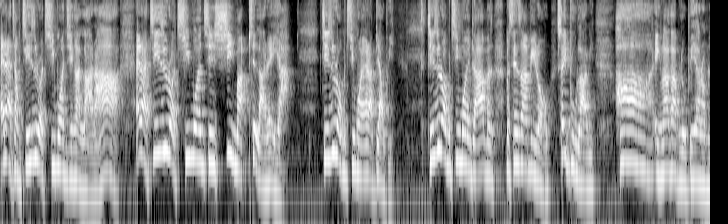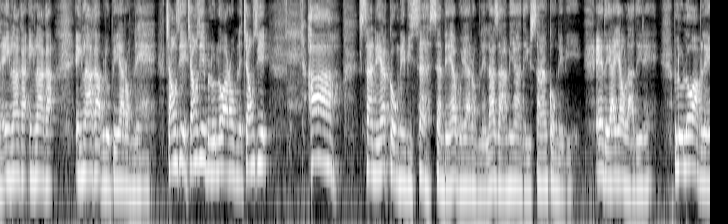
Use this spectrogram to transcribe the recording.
အဲ့ဒါကြောင့်ဂျေဇုတော်ချီးမွမ်းခြင်းကလာတာအဲ့ဒါဂျေဇုတော်ချီးမွမ်းခြင်းရှိမှဖြစ်လာတဲ့အရာဂျေဇုတော်မချီးမွမ်းရတာပျောက်ပြီ ကျေးဇူးတော်မချီးမွမ်းရင်ဒါမမစင်စားမိတော့ဘူးစိတ်ပူလာပြီဟာအိမ်လာကဘယ်လိုပေးရတော့မလဲအိမ်လာကအိမ်လာကအိမ်လာကဘယ်လိုပေးရတော့မလဲចောင်းစီចောင်းစီဘယ်လိုလုပ်ရတော့မလဲចောင်းစီဟာစံတွေကကုန်နေပြီစံစံဘယ်ကဝယ်ရတော့မလဲလာစားမရသေးဘူးစံကုန်နေပြီဧည့်သည်ရောက်လာသေးတယ်ဘယ်လိုလုပ်ရမလဲ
